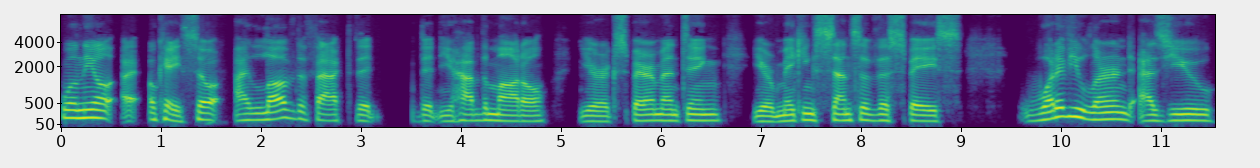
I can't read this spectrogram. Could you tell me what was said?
Well, Neil, I, okay, so I love the fact that that you have the model, you're experimenting, you're making sense of this space. What have you learned as you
